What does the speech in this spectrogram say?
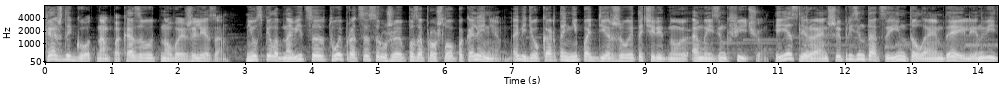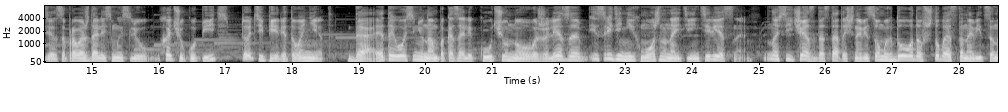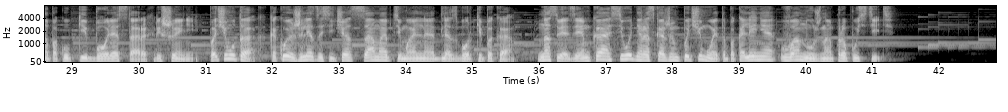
Каждый год нам показывают новое железо. Не успел обновиться, твой процессор уже позапрошлого поколения, а видеокарта не поддерживает очередную amazing фичу. И если раньше презентации Intel, AMD или Nvidia сопровождались мыслью «хочу купить», то теперь этого нет. Да, этой осенью нам показали кучу нового железа, и среди них можно найти интересное. Но сейчас достаточно весомых доводов, чтобы остановиться на покупке более старых решений. Почему так? Какое железо сейчас самое оптимальное для сборки ПК? На связи МК, сегодня расскажем, почему это поколение вам нужно пропустить.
